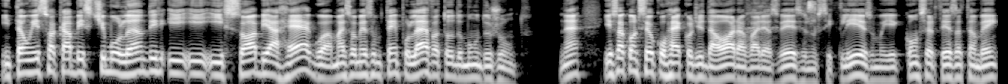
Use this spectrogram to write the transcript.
Então isso acaba estimulando e, e, e sobe a régua, mas ao mesmo tempo leva todo mundo junto. Né? Isso aconteceu com o recorde da hora várias vezes no ciclismo e com certeza também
